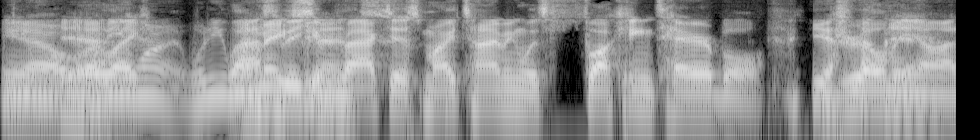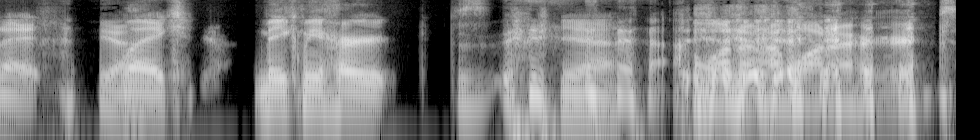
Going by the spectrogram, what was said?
You know, Yeah. or What do like you want? What do you That last want? makes week in practice, my timing was fucking terrible. Yeah. Drill me Yeah. on it. Yeah. Like, make me hurt. Just- Yeah. I want to. I want to hurt.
